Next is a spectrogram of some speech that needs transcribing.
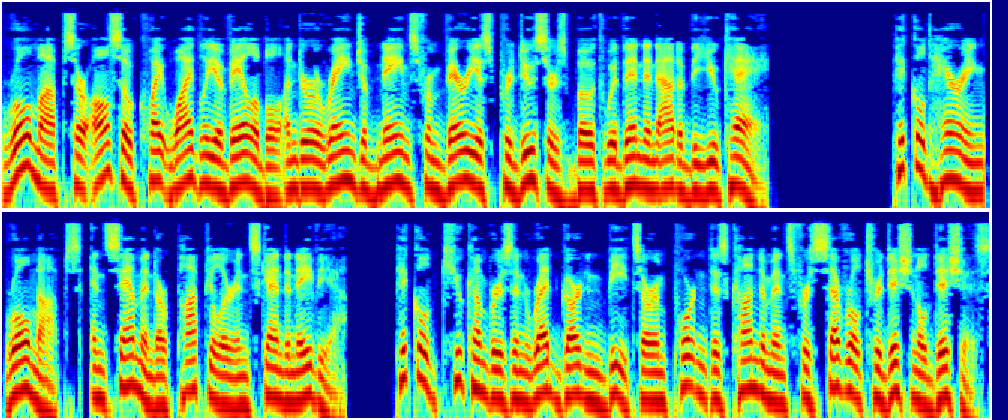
Rollmops are also quite widely available under a range of names from various producers both within and out of the UK. Pickled herring, rollmops, and salmon are popular in Scandinavia. Pickled cucumbers and red garden beets are important as condiments for several traditional dishes.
